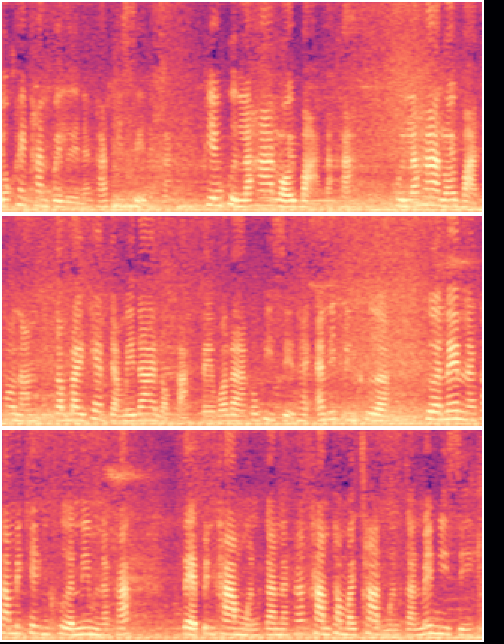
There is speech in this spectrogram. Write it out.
ยกให้ท่านไปเลยนะคะ พิเศษนะคะ เพียงผืนละ500บาทนะคะผืนละ500บาทเท่านั้นกำไรแทบจะไม่ได้หรอกค่ะ แต่วรดาก็พิเศษให้ อันนี้เป็นเครือเครือแน่นนะคะ ไม่ใช่เครือนิ่มนะคะ แต่เป็นคามเหมือนกันนะคะคามธรรมชาติเหมือนกันไม่มีสีเค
